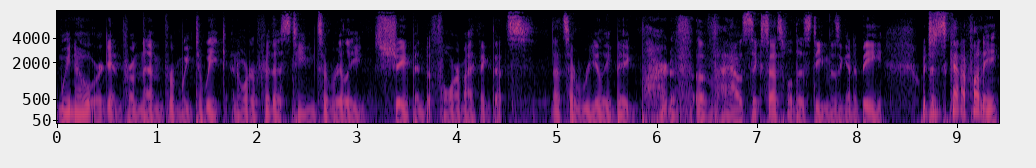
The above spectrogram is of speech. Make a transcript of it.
We know what we're getting from them from week to week in order for this team to really shape into form. I think that's that's a really big part of, of how successful this team is going to be, which is kind of funny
